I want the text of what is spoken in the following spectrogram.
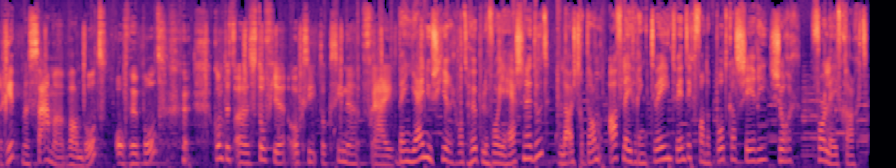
ritme samen wandelt of huppelt, komt het uh, stofje oxytocine vrij. Ben jij nieuwsgierig wat huppelen voor je hersenen doet? Luister dan aflevering 22 van de podcastserie Zorg voor Leefkracht.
